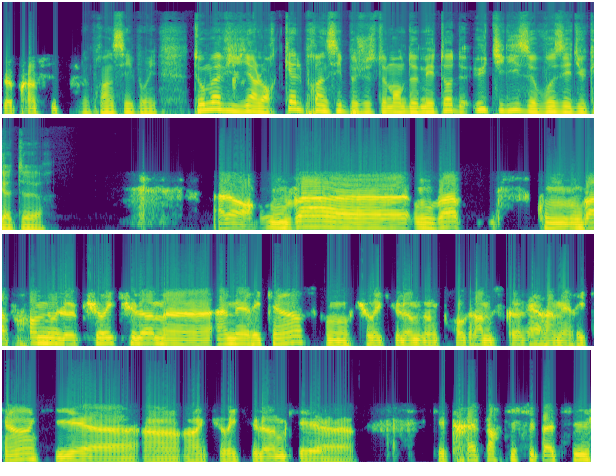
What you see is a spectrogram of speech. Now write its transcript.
le principe. Le principe, oui. Thomas Vivien, alors quel principe justement de méthode utilisent vos éducateurs? Alors, on va, euh, on va, on, on va prendre le curriculum euh, américain, ce qu'on curriculum donc programme scolaire américain, qui est euh, un, curriculum qui est euh, qui très participatif,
